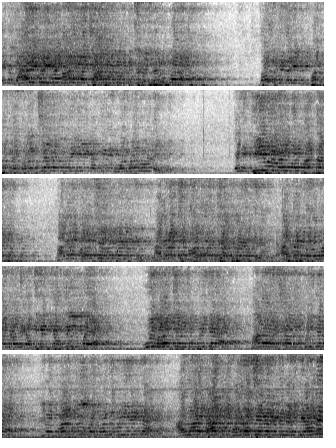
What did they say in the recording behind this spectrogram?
எங்கள் காரைக்குடியிலே மாநகராட்சி ஆக சொல்லி பெரும் போராட்டம். தொடர்கள் தெரியும் போராட்டங்களை தொடர்ச்சியாக ஒரு பலமும் இல்லை. என்னை தீவிர வழிபாடு பார்த்தார்கள் நகரம் வளர்ச்சியாக போயிடுது. நகராட்சி மாநகராட்சியாக போயிடுது. இங்க வந்து கத்திக்கிட்டு கிருக்கு பைய ஊர் வளர்ச்சி எனக்கு பிடிக்கல. மாநகராட்சி அவனுக்கு பிடிக்கல. இவன் கோயம்புத்தூர் வந்து வந்து குடியிருக்க அதனால கார்பரேட் நகராட்சியாக இருக்கணும்னு நினைக்கிறான்னு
